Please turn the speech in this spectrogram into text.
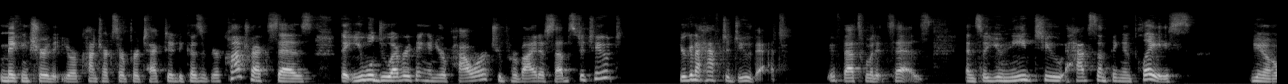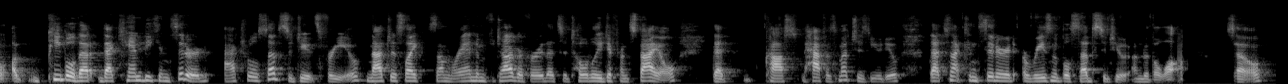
making sure that your contracts are protected. Because if your contract says that you will do everything in your power to provide a substitute you're going to have to do that if that's what it says. And so you need to have something in place you know uh, people that that can be considered actual substitutes for you not just like some random photographer that's a totally different style that costs half as much as you do. That's not considered a reasonable substitute under the law. So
